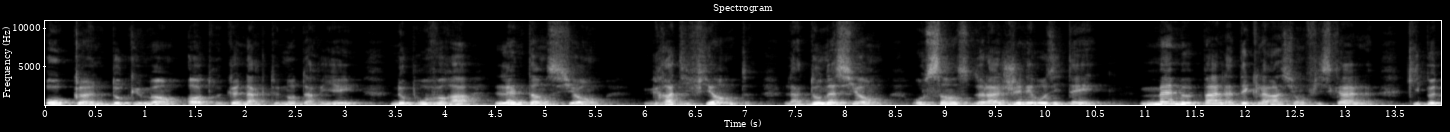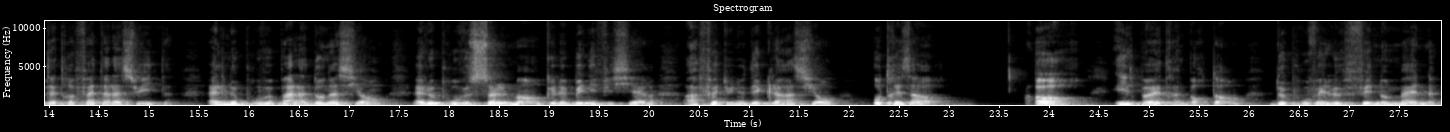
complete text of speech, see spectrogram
aucun document autre qu'un acte notarié ne prouvera l'intention gratifiante, la donation au sens de la générosité, même pas la déclaration fiscale qui peut être faite à la suite. Elle ne prouve pas la donation, elle prouve seulement que le bénéficiaire a fait une déclaration au trésor. Or, il peut être important de prouver le phénomène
